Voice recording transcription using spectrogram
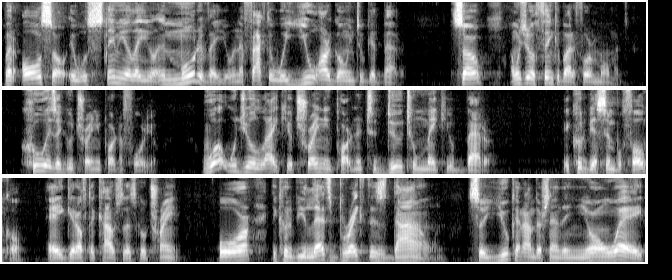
But also it will stimulate you and motivate you in a factor where you are going to get better. So i want you to think about it for a moment. Who is a good training partner for you? What would you like your training partner to do to make you better? It could be a simple phone call. Hey get off the couch. Let's go train. Or it could be let's break this down so you can understand in your own way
